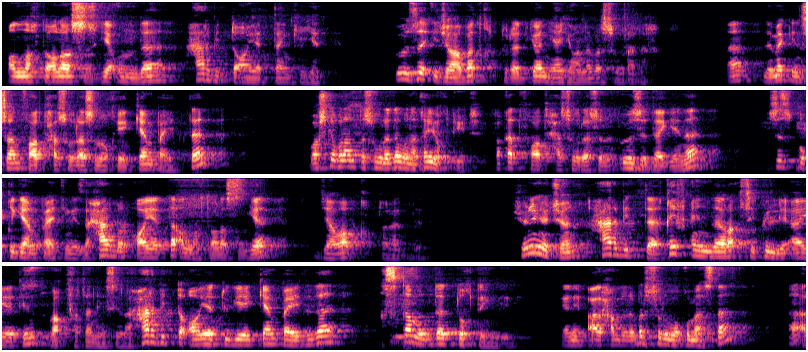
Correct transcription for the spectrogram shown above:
alloh taolo sizga unda har bitta oyatdan keyin o'zi ijobat qilib turadigan yagona bir suradir. Demak inson fotiha surasini o'qiyotgan paytda boshqa bironta surada bunaqa yo'q deydi. Faqat fotiha surasini o'zidagina siz o'qigan paytingizda har bir oyatda alloh taolo sizga javob qilib turadi dedi. Shuning uchun har bitta qif inda rasi kulli ayatin vaqfatan yasira. Har bitta oyat tugayotgan paytida qisqa muddat to'xtang deydi ya'ni alhamdulillah bir surva o'qimasdan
